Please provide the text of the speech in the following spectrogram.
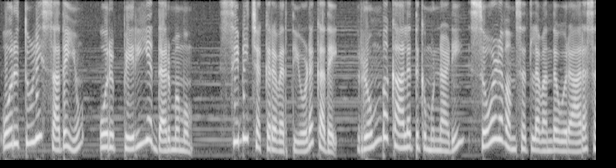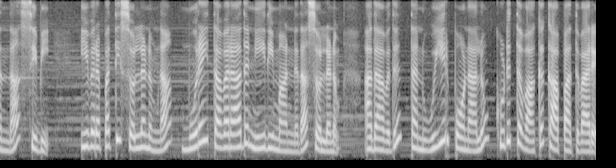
ஒரு துளி சதையும் ஒரு பெரிய தர்மமும். சிபி சக்கரவர்த்தியோட கதை. ரொம்ப காலத்துக்கு முன்னாடி சோழ வம்சத்துல வந்த ஒரு அரசன் தான் சிபி. இவரை பத்தி சொல்லணும்னா முறை தவறாத நீதிமான்னு தான் சொல்லணும். அதாவது தன் உயிர் போனாலும் கொடுத்த வாக்க காப்பாத்துவாரு.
